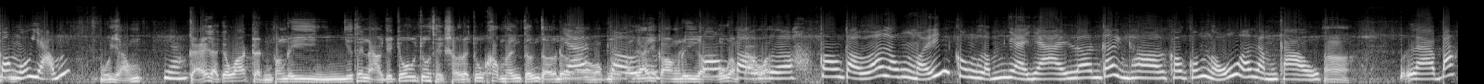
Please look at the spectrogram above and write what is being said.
Con ngủ võng ngủ võng Dạ. Kể lại cái quá trình con đi như thế nào cho chú chú thiệt sự là chú không thể tưởng tượng được Dạ, là một người con từ- gái con đi gần ngủ con gầm cầu từ á con từ ở Long Mỹ con lụm dài dài lên tới Cần Thơ con cũng ngủ ở gầm cầu. À. Là bắt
